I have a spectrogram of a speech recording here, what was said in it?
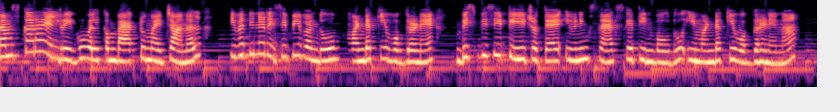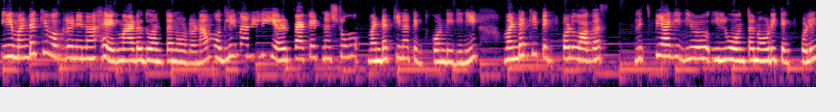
ನಮಸ್ಕಾರ ಎಲ್ರಿಗೂ welcome back to my channel ಇವತ್ತಿನ ರೆಸಿಪಿ ಬಂದು ಮಂಡಕ್ಕಿ ಒಗ್ಗರಣೆ. ಬಿಸಿ ಬಿಸಿ ಟೀ ಜೊತೆ ಈವ್ನಿಂಗ್ ಸ್ನಾಕ್ಸ್ಗೆ ತಿನ್ಬಹುದು ಈ ಮಂಡಕ್ಕಿ ಒಗ್ಗರಣೆನ. ಈ ಮಂಡಕ್ಕಿ ಒಗ್ಗರಣೆನ ಹೇಗ್ ಮಾಡೋದು ಅಂತ ನೋಡೋಣ. ಮೊದ್ಲಿಗೆ ನಾನಿಲ್ಲಿ ಎರಡ್ ಪ್ಯಾಕೆಟ್ ನಷ್ಟು ಮಂಡಕ್ಕಿನ ತೆಗೆದುಕೊಂಡಿದೀನಿ. ಮಂಡಕ್ಕಿ ತೆಗೆದುಕೊಳ್ಳುವಾಗ ಕ್ರಿಸ್ಪಿ ಆಗಿದೆಯೋ ಇಲ್ವೋ ಅಂತ ನೋಡಿ ತೆಗೆದುಕೊಳ್ಳಿ.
